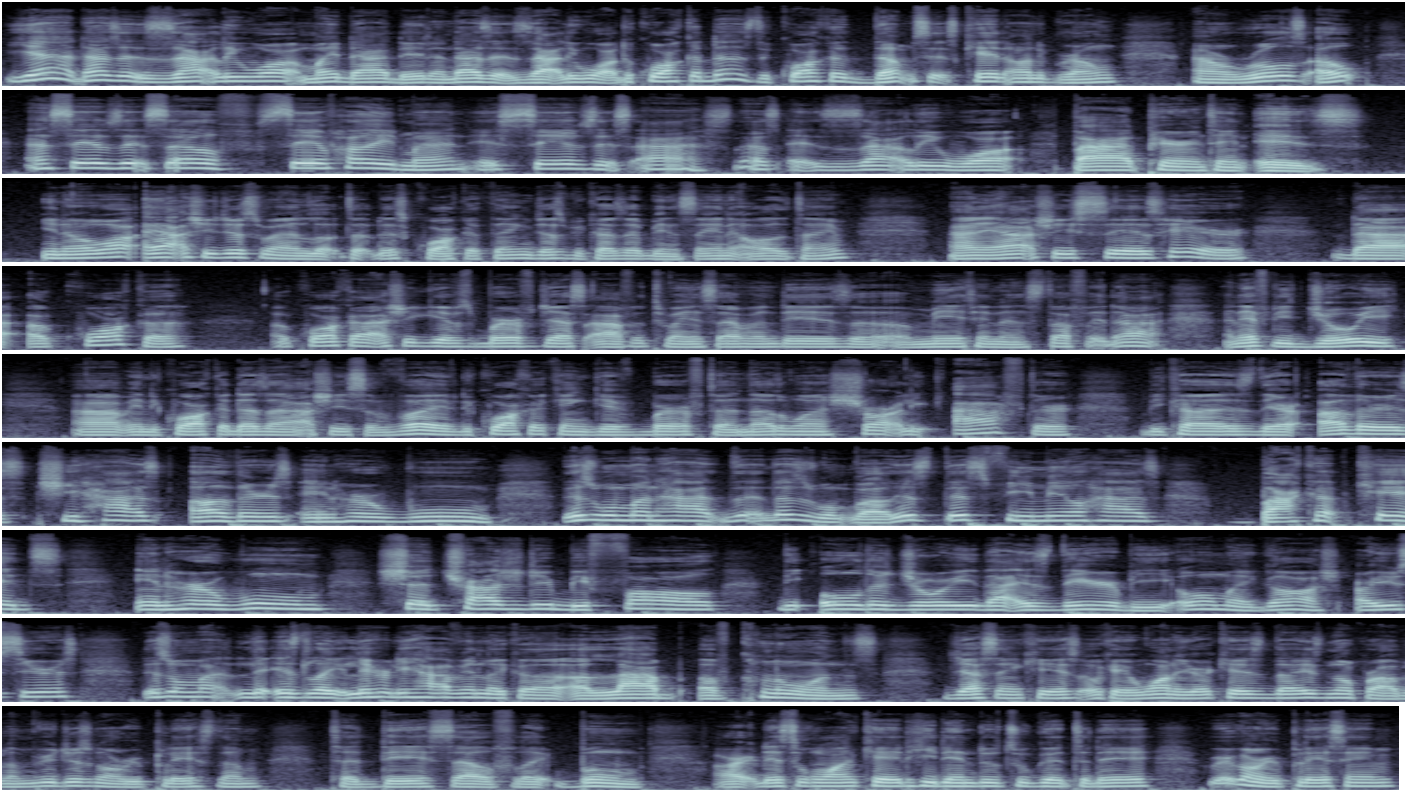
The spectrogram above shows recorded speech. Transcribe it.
yeah, that's exactly what my dad did, and that's exactly what the quokka does. The quokka dumps its kid on the ground and rolls out and saves itself. Save hide, man. It saves its ass. That's exactly what bad parenting is. You know what? I actually just went and looked up this quokka thing just because I've been saying it all the time. And it actually says here that a quokka, a quokka actually gives birth just after 27 days of mating and stuff like that. And if the joey um, in the quokka doesn't actually survive, the quokka can give birth to another one shortly after because there are others. She has others in her womb. This woman has this woman. well this this female has backup kids in her womb should tragedy befall the older Joey that is there be. Oh my gosh, are you serious? This one is like literally having like a, a lab of clones just in case. Okay, one of your kids dies, no problem. You're just gonna replace them today self. Like boom. All right, this one kid he didn't do too good today. We're gonna replace him.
